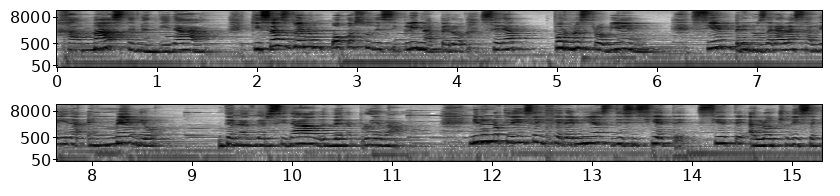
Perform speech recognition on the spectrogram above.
jamás te mentirá. Quizás duele un poco su disciplina, pero será por nuestro bien. Siempre nos dará la salida en medio de la adversidad, de la prueba. Miren lo que dice en Jeremías 17, 7 al 8. Dice,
